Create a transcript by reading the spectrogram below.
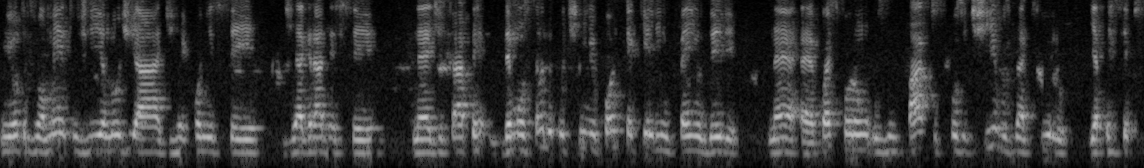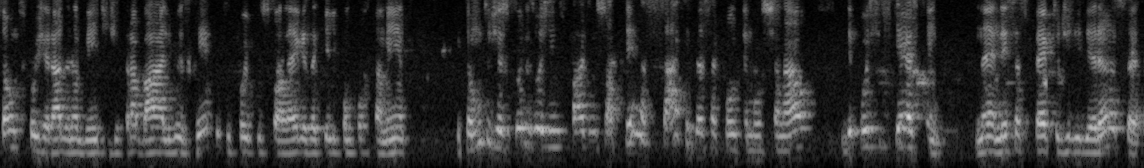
em outros momentos de elogiar, de reconhecer, de agradecer, né, de estar demonstrando para o time o quanto que aquele empenho dele, né, é, quais foram os impactos positivos naquilo e a percepção que foi gerada no ambiente de trabalho, o exemplo que foi para os colegas aquele comportamento. Então, muitos gestores hoje fazem só apenas saques dessa conta emocional e depois se esquecem, né, nesse aspecto de liderança,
